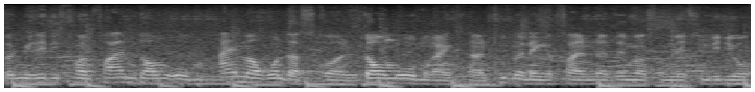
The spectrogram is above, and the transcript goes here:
Würde mich richtig freuen. Vor allem Daumen oben. Einmal runter scrollen, Daumen oben reinknallen. Tut mir den Gefallen. Dann sehen wir uns beim nächsten Video.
